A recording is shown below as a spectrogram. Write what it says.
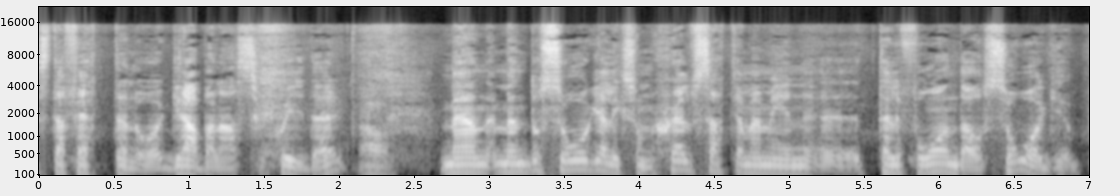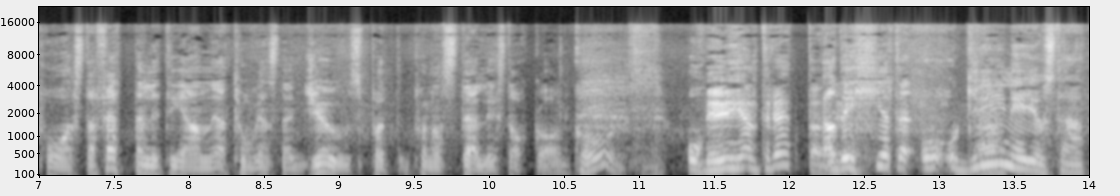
stafetten då, grabbarnas skidor. Ja. Men, men då såg jag liksom, själv satt jag med min eh, telefon då och såg på stafetten lite grann när jag tog en sån här juice på, på något ställe i Stockholm. Coolt. Och- Det är ju helt rätt Ja Andreas. det är helt rätt. Och, och grejen är just det att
